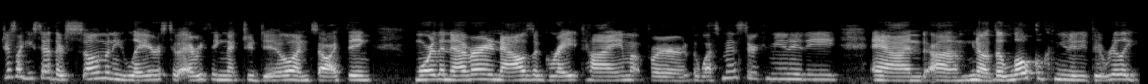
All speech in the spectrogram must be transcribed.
just like you said, there's so many layers to everything that you do. And so, I think more than ever, now is a great time for the Westminster community and, um, you know, the local community to really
